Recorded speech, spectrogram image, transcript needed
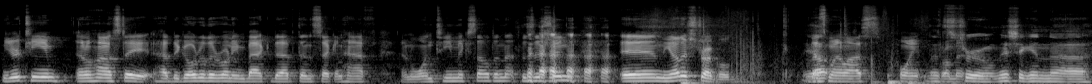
your team and Ohio State had to go to the running back depth in the second half, and one team excelled in that position, and the other struggled. That's my last point That's from it. true. Michigan uh,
